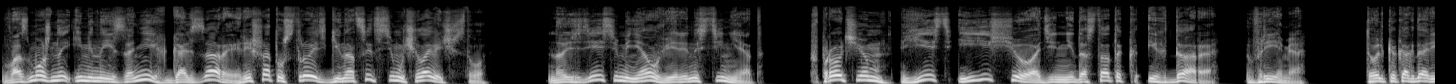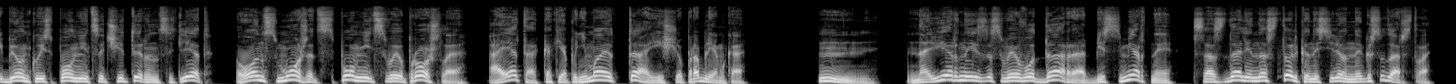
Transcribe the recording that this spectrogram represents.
возможно, именно из-за них гальзары решат устроить геноцид всему человечеству. Но здесь у меня уверенности нет. Впрочем, есть и еще один недостаток их дара — время. Только когда ребенку исполнится 14 лет, он сможет вспомнить свое прошлое, а это, как я понимаю, та еще проблемка. Хм, наверное, из-за своего дара бессмертные создали настолько населенное государство.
